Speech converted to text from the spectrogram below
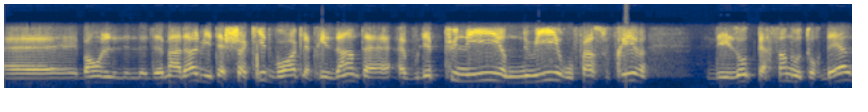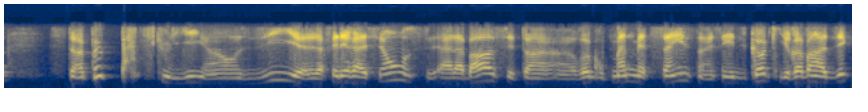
euh, bon, le, demandeur, lui, était choqué de voir que la présidente voulait punir, nuire ou faire souffrir les autres personnes autour d'elle. C'est un peu particulier. Hein. On se dit, euh, la fédération, à la base, c'est un, regroupement de médecins, c'est un syndicat qui revendique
